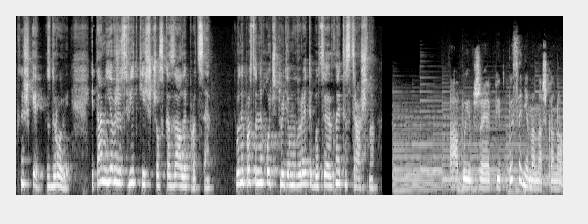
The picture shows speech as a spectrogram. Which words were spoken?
книжки здорові. І там є вже свідки, що сказали про це. Вони просто не хочуть людям говорити, бо це, знаєте, страшно. А ви вже підписані на наш канал?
